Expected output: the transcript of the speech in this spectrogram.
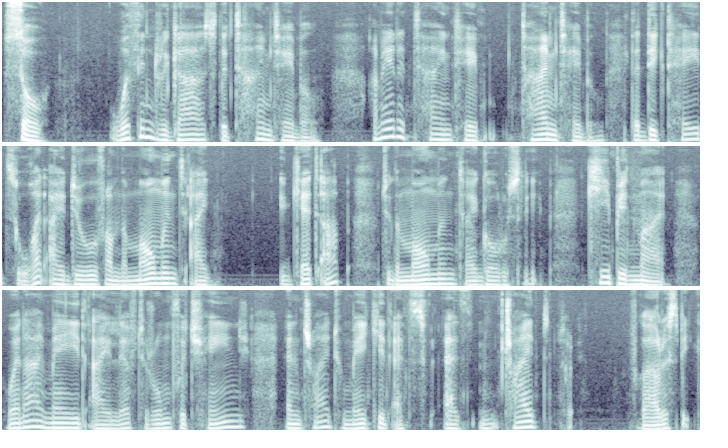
so within regards to the timetable, I made a timetable timetable that dictates what I do from the moment I get up to the moment I go to sleep. Keep in mind, when I made, I left room for change and tried to make it as as tried. Sorry, forgot how to speak.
